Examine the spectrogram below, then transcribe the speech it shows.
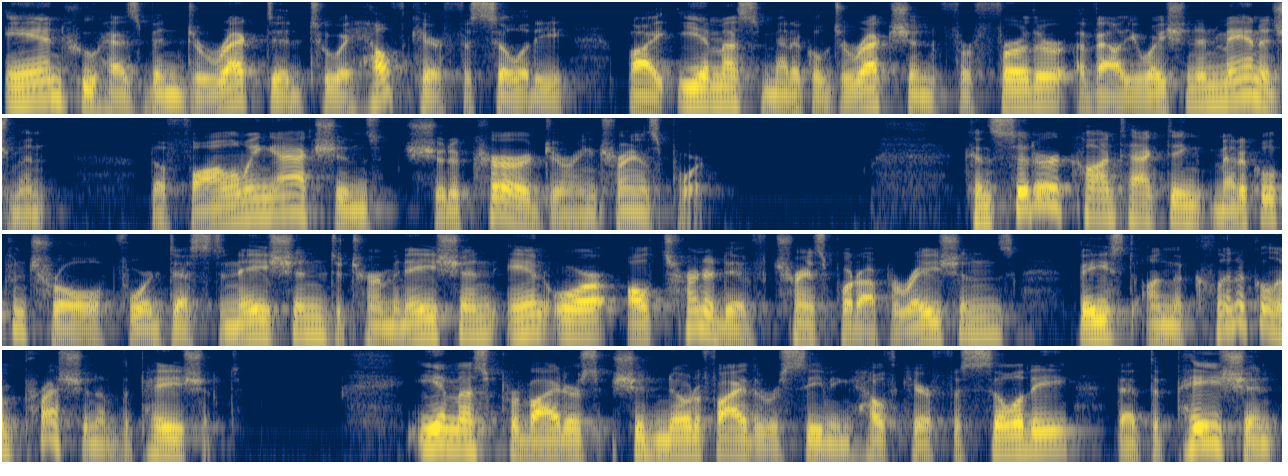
and who has been directed to a healthcare facility by EMS medical direction for further evaluation and management, the following actions should occur during transport. Consider contacting medical control for destination determination and or alternative transport operations based on the clinical impression of the patient. EMS providers should notify the receiving healthcare facility that the patient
